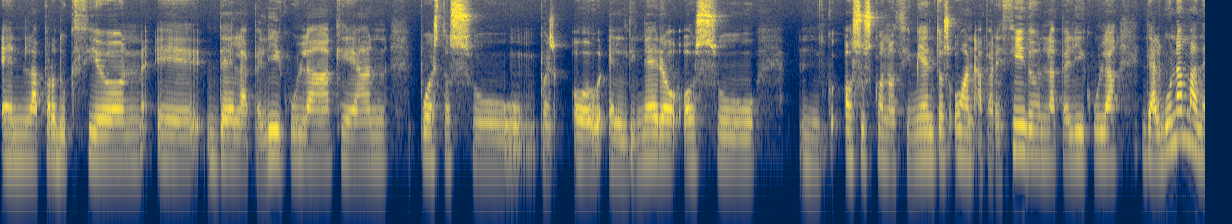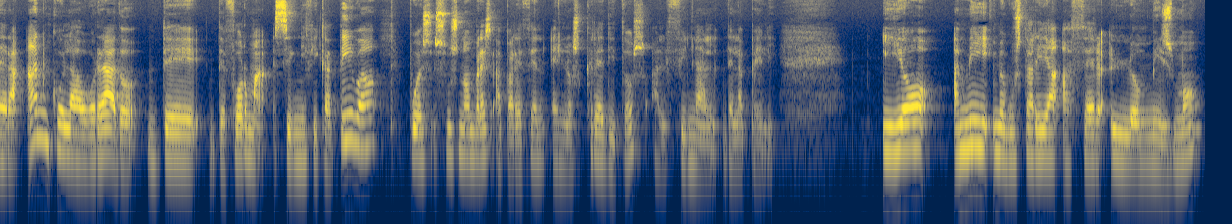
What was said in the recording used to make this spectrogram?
en la producción eh, de la película, que han puesto su, pues, o el dinero o, su, mm, o sus conocimientos o han aparecido en la película, de alguna manera han colaborado de, de forma significativa, pues sus nombres aparecen en los créditos al final de la peli. Y yo, a mí me gustaría hacer lo mismo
